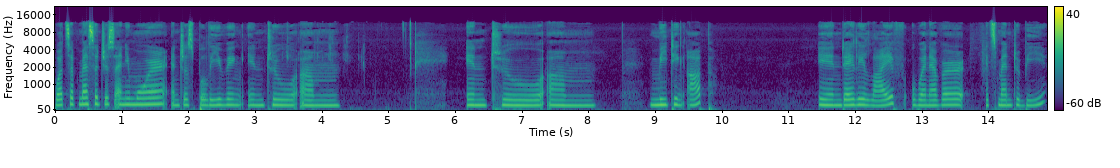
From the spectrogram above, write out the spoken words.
WhatsApp messages anymore and just believing into um, into um, meeting up in daily life whenever it's meant to be.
